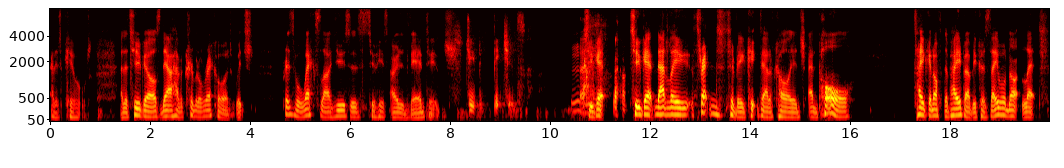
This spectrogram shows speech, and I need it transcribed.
and is killed, and the two girls now have a criminal record, which Principal Wexler uses to his own advantage Stupid bitches. To get to get Natalie threatened to be kicked out of college and Paul taken off the paper because they will not let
